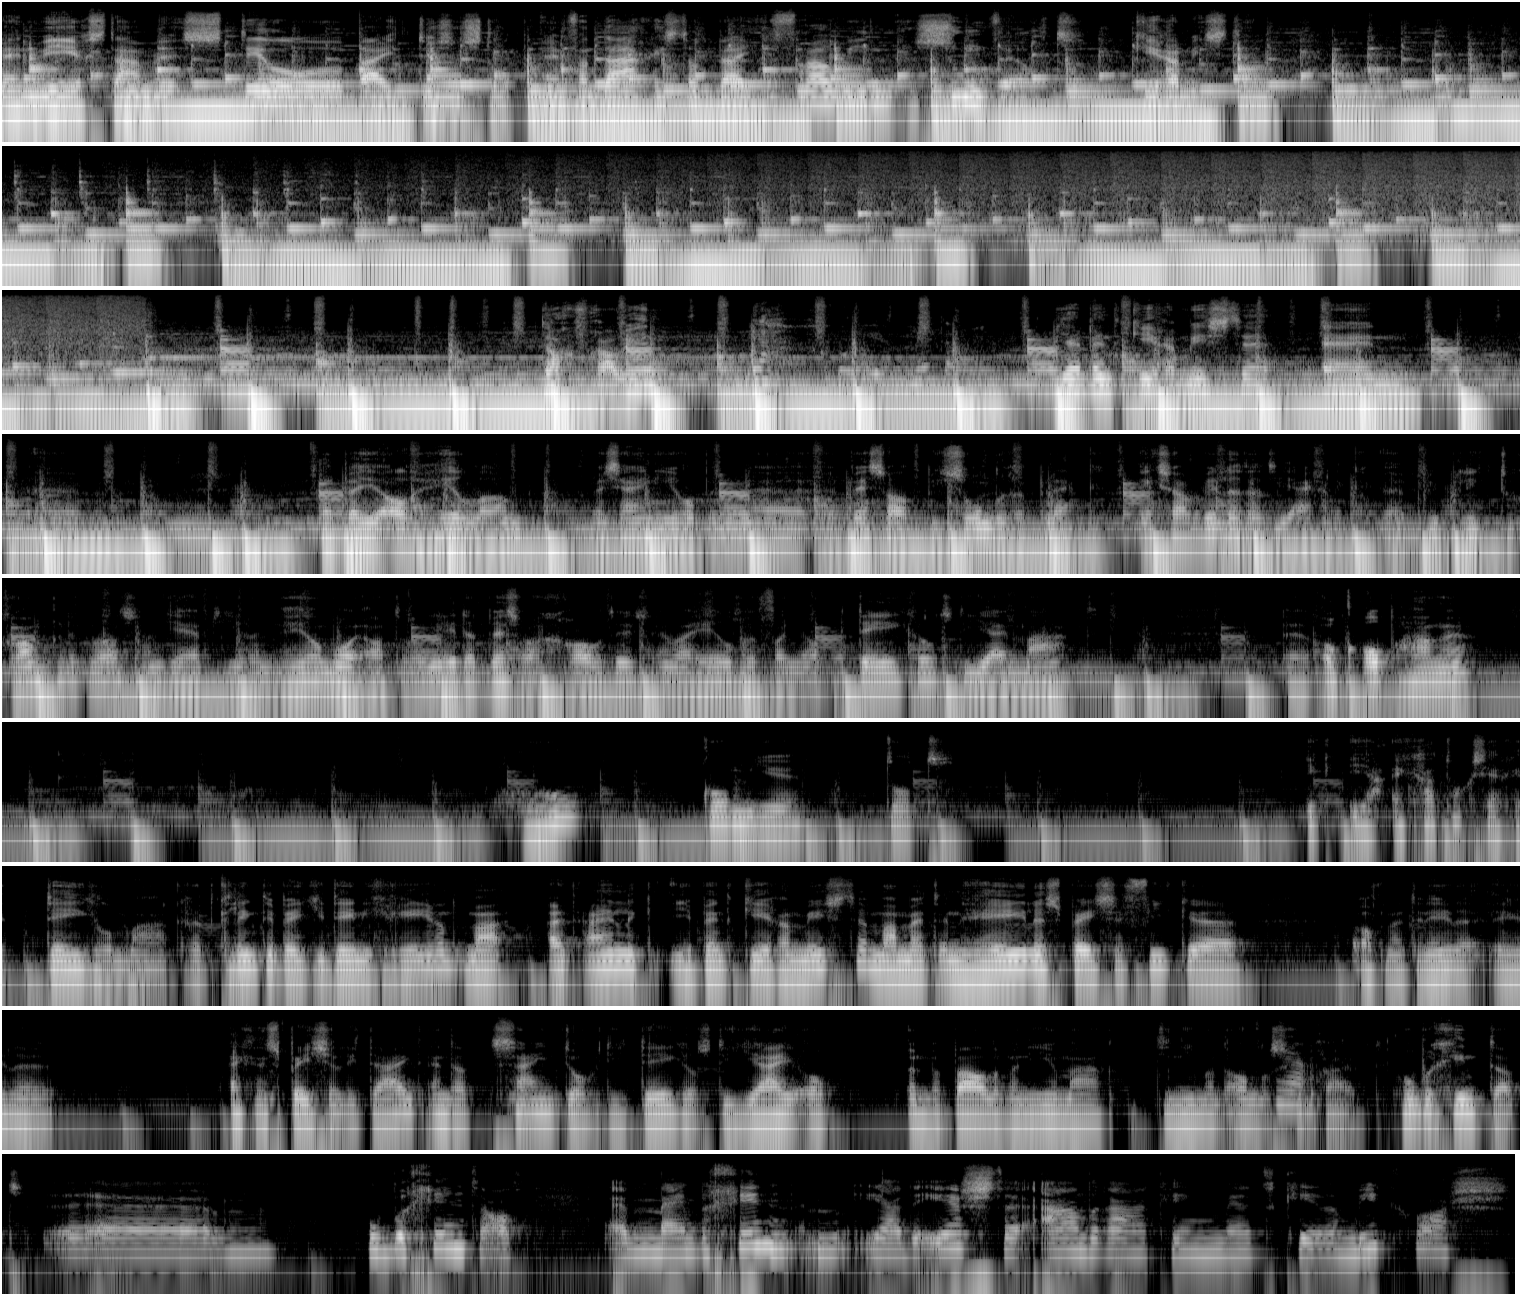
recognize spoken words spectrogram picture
En weer staan we stil bij tussenstop. En vandaag is dat bij Vrouwien Zoenveld, keramiste. Dag Vrouwien. Ja, goedemiddag. Jij bent keramiste en ehm, dat ben je al heel lang. We zijn hier op een eh, best wel bijzondere plek. Ik zou willen dat die eigenlijk publiek toegankelijk was. Want je hebt hier een heel mooi atelier dat best wel groot is. En waar heel veel van jouw tegels die jij maakt eh, ook ophangen. Hoe kom je tot... Ik, ja, ik ga toch zeggen tegelmaker. Het klinkt een beetje denigrerend, maar uiteindelijk, je bent keramiste, maar met een hele specifieke, of met een hele, hele, echt een specialiteit. En dat zijn toch die tegels die jij op een bepaalde manier maakt die niemand anders Ja. gebruikt. Hoe begint dat? Ehm, hoe begint dat? Eh, mijn begin, ja, de eerste aanraking met keramiek was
